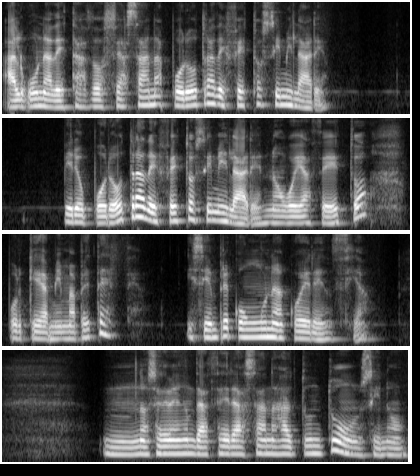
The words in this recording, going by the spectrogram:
alguna de estas 12 asanas por otra de efectos similares. Pero por otra de efectos similares, no voy a hacer esto porque a mí me apetece y siempre con una coherencia. Mm, no se deben de hacer asanas al tuntún, sino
